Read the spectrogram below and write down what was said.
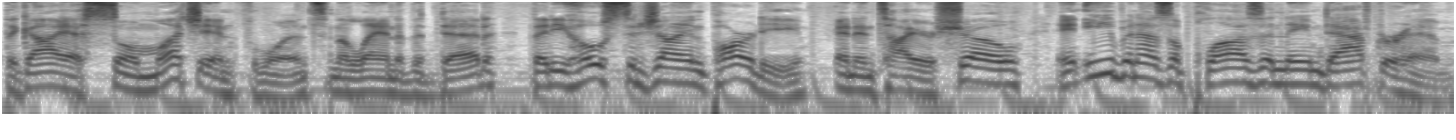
The guy has so much influence in the land of the dead that he hosts a giant party, an entire show, and even has a plaza named after him,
